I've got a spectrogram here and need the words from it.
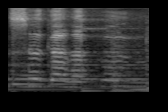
σε καναπέλι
